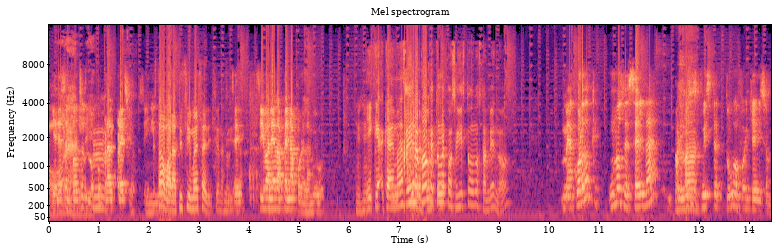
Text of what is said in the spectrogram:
Y en ese entonces lo compré al precio. sin Estaba baratísima esa edición. Así. Sí, sí valía la pena por el amigo. Y que, que además. Ay, me acuerdo que tú repente- me conseguiste unos también, ¿no? Me acuerdo que unos de Zelda, pero no Ajá. sé si fuiste tú o fue Jason,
